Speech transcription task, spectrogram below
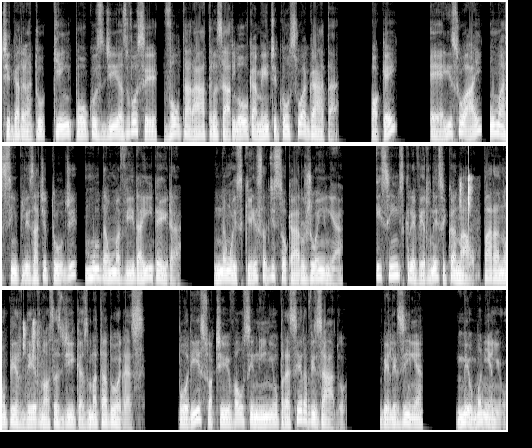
Te garanto que em poucos dias você voltará a transar loucamente com sua gata. Ok? É isso aí, uma simples atitude muda uma vida inteira. Não esqueça de socar o joinha e se inscrever nesse canal para não perder nossas dicas matadoras. Por isso ativa o sininho para ser avisado. Belezinha? Meu maninho,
